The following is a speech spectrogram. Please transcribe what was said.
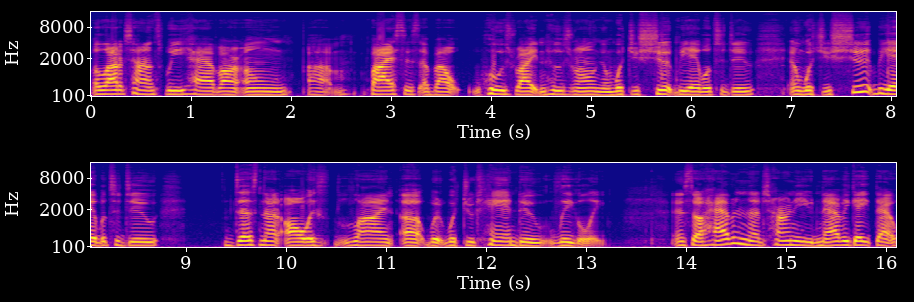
A lot of times we have our own um, biases about who's right and who's wrong and what you should be able to do. And what you should be able to do does not always line up with what you can do legally. And so having an attorney navigate that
